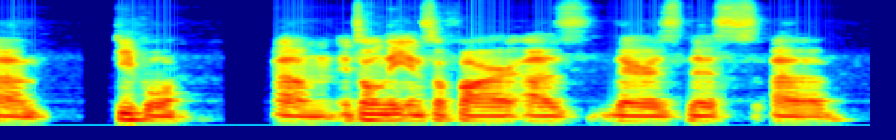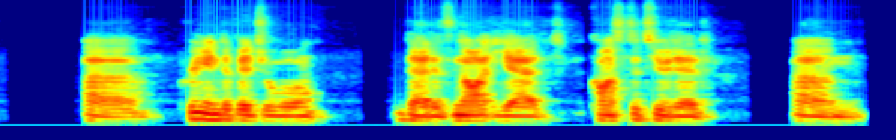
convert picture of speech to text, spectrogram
um, people. Um, it's only insofar as there's this uh, uh, pre-individual that is not yet constituted um,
